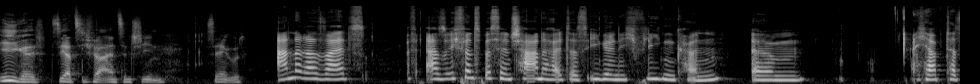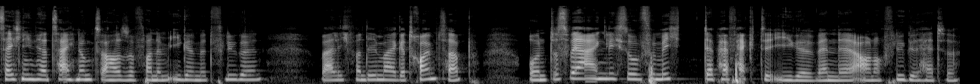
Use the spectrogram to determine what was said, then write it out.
Igel. Sie hat sich für eins entschieden. Sehr gut. Andererseits, also ich finde es ein bisschen schade halt, dass Igel nicht fliegen können. Ähm, ich habe tatsächlich eine Zeichnung zu Hause von einem Igel mit Flügeln, weil ich von dem mal geträumt habe. Und das wäre eigentlich so für mich der perfekte Igel, wenn der auch noch Flügel hätte.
